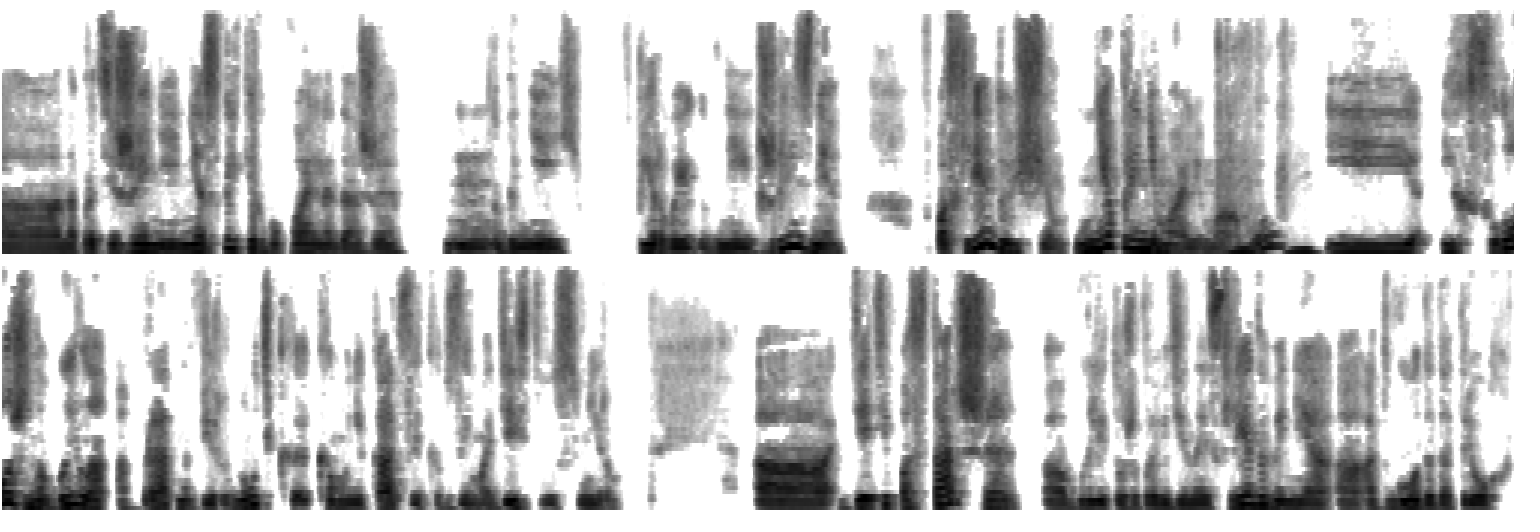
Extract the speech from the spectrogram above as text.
а, на протяжении нескольких, буквально даже дней, в первые дни их жизни, в последующем не принимали маму, и их сложно было обратно вернуть к коммуникации, к взаимодействию с миром. А дети постарше а, были тоже проведены исследования а, от года до трех,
